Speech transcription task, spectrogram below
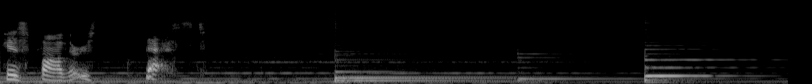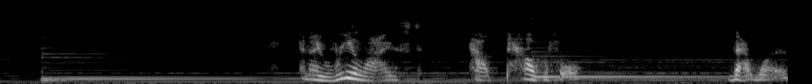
his father's best. And I realized how powerful that was.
